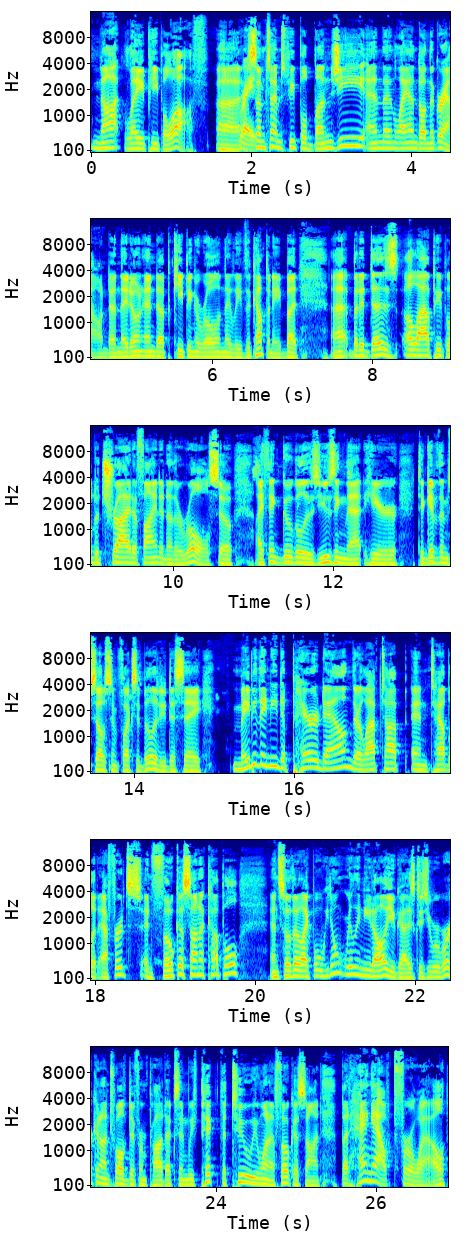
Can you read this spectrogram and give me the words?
not lay people off. Uh, right. Sometimes people bungee and then land on the ground, and they don't end up keeping a role and they leave the company. But uh, but it does allow people to try to find another role. So I think Google is using that here to give themselves some flexibility to say, maybe they need to pare down their laptop and tablet efforts and focus on a couple. And so they're like, well, we don't really need all you guys because you were working on 12 different products and we've picked the two we want to focus on, but hang out for a while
